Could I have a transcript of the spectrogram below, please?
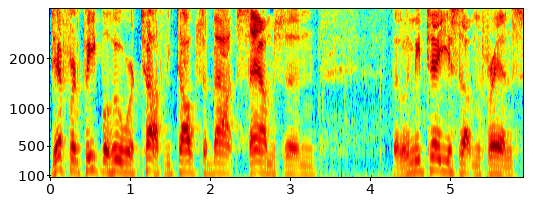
different people who were tough. He talks about Samson. But let me tell you something, friends.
